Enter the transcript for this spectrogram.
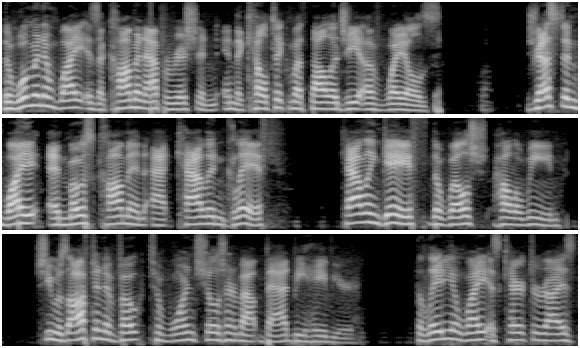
The woman in white is a common apparition in the Celtic mythology of Wales. Dressed in white and most common at Callan Glaith, Callan Gaith, the Welsh Halloween, she was often evoked to warn children about bad behavior. The lady in white is characterized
